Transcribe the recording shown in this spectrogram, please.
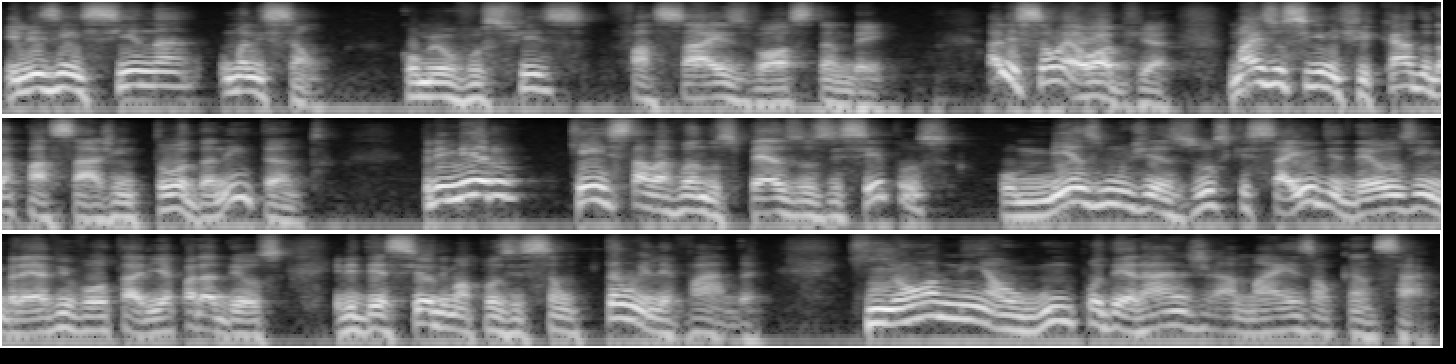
e lhes ensina uma lição: Como eu vos fiz, façais vós também. A lição é óbvia, mas o significado da passagem toda nem tanto. Primeiro, quem está lavando os pés dos discípulos? o mesmo Jesus que saiu de Deus e em breve voltaria para Deus. Ele desceu de uma posição tão elevada que homem algum poderá jamais alcançar.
